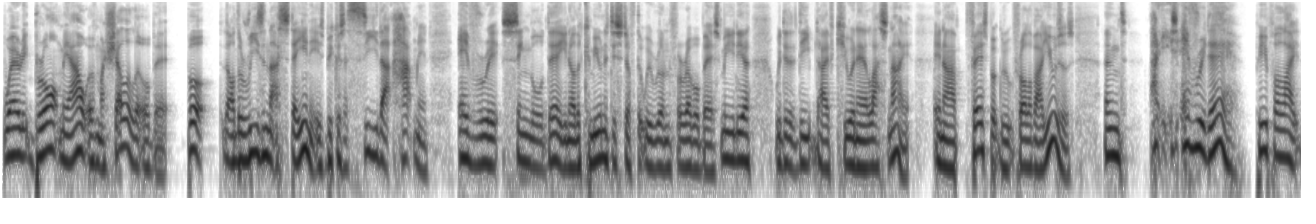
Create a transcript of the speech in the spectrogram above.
where it brought me out of my shell a little bit. But or the reason that I stay in it is because I see that happening every single day. You know, the community stuff that we run for Rebel Base Media. We did a deep dive Q and A last night in our Facebook group for all of our users, and like it's every day. People are like,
